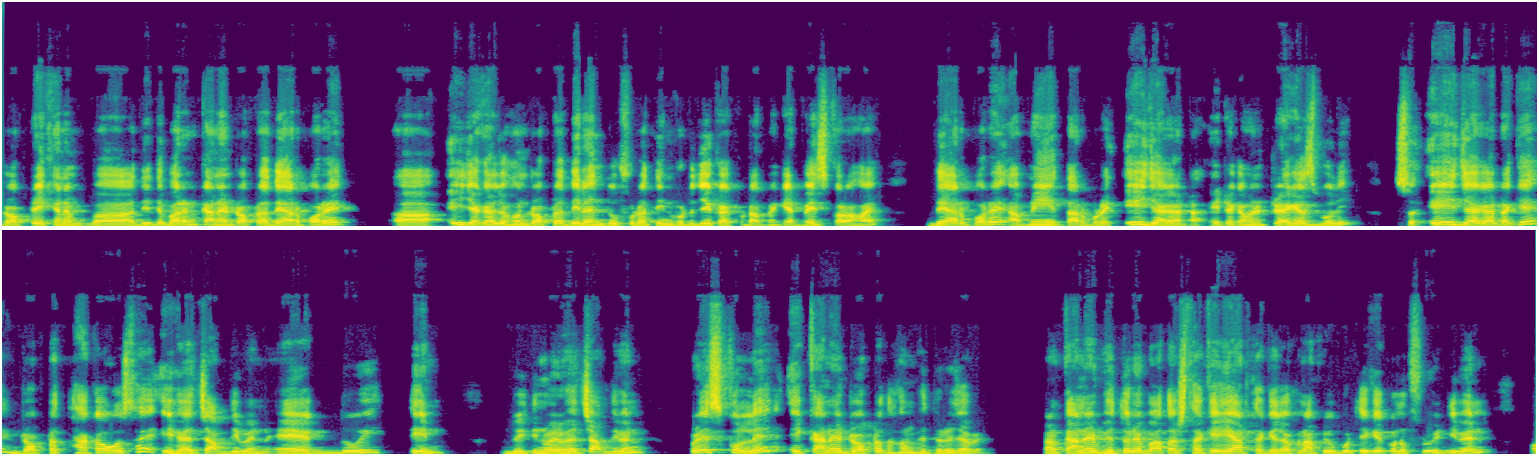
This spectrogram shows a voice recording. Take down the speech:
ড্রপটা এখানে দিতে পারেন। কানের ড্রপটা দেওয়ার পরে এই জায়গায় যখন ড্রপটা দিলেন, দু ফুটা, তিন ফুটা, যে কয়েক ফুটা আপনাকে অ্যাডভাইস করা হয়, দেওয়ার পরে আপনি তারপরে এই জায়গাটা, এটাকে আমরা ট্র্যাগাস বলি সো এই জায়গাটাকে ড্রপটা থাকা অবস্থায় এইভাবে চাপ দিবেন। এক, দুই, তিন। দুই, তিনবার এভাবে চাপ দিবেন। প্রেস করলে এই কানের ড্রপটা তখন ভেতরে যাবে। কারণ কানের ভেতরে বাতাস থাকে এয়ার থাকে, যখন আপনি উপর থেকে কোনো ফ্লুইড দিবেন, ও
